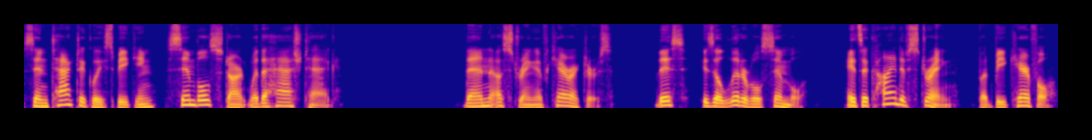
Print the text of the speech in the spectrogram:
Syntactically speaking, symbols start with a hashtag, then a string of characters. This is a literal symbol. It's a kind of string, but be careful,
